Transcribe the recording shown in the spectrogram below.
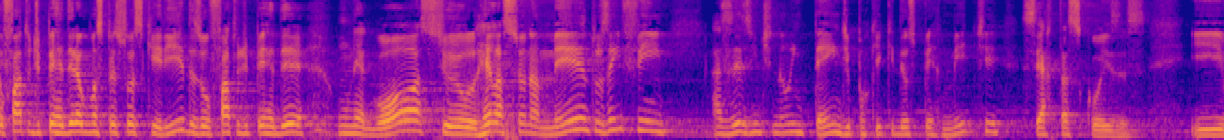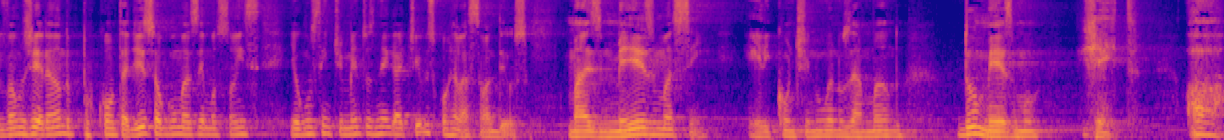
o fato de perder algumas pessoas queridas, ou o fato de perder um negócio, relacionamentos, enfim. Às vezes a gente não entende por que, que Deus permite certas coisas. E vamos gerando por conta disso algumas emoções e alguns sentimentos negativos com relação a Deus. Mas mesmo assim, Ele continua nos amando do mesmo jeito. Oh,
